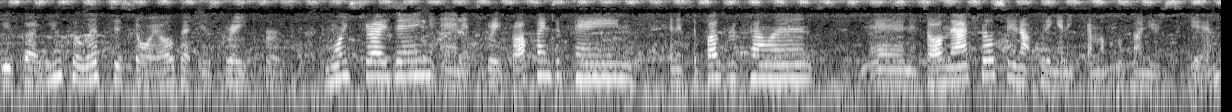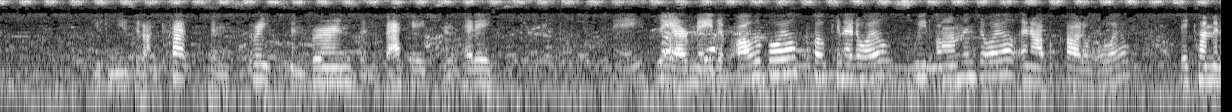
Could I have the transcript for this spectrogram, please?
We've got eucalyptus oil that is great for moisturizing, and it's great for all kinds of pain, and it's a bug repellent, and it's all natural, so you're not putting any chemicals on your skin. You can use it on cuts and scrapes and burns and backaches and headaches. They are made of olive oil, coconut oil, sweet almond oil, and avocado oil. They come in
